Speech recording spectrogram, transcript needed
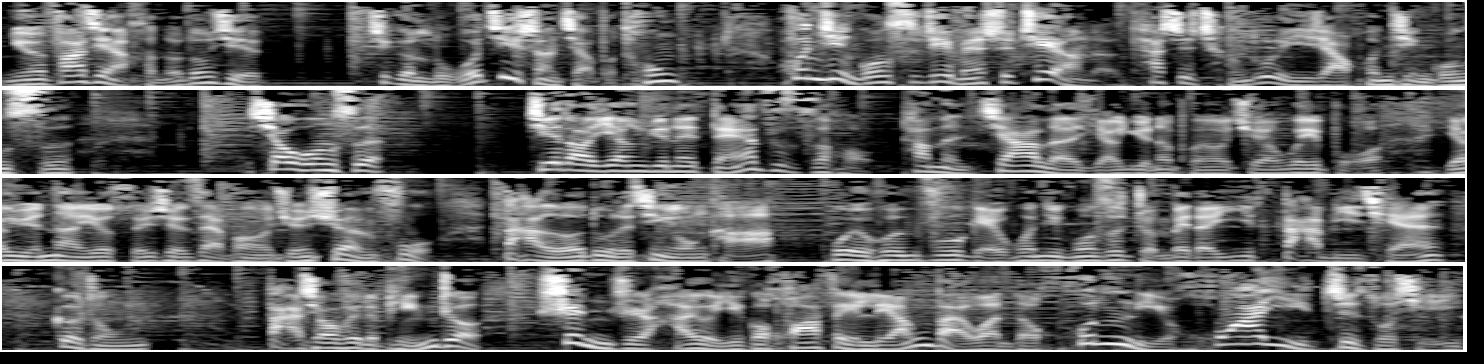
你会发现很多东西这个逻辑上讲不通。婚庆公司这边是这样的，它是成都的一家婚庆公司，肖公司。接到杨云的单子之后，他们加了杨云的朋友圈、微博。杨云呢又随时在朋友圈炫富，大额度的信用卡，未婚夫给婚庆公司准备的一大笔钱，各种大消费的凭证，甚至还有一个花费两百万的婚礼花艺制作协议。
